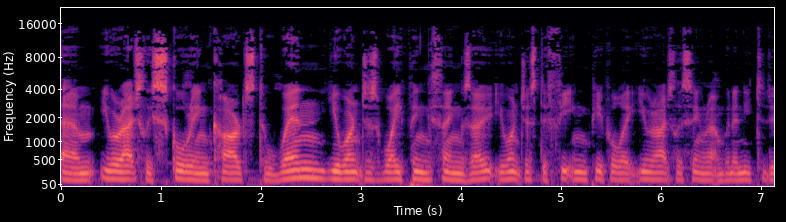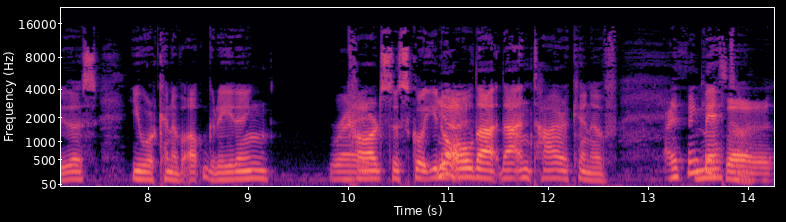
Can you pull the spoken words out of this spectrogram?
um, you were actually scoring cards to win. You weren't just wiping things out. You weren't just defeating people. Like you were actually saying, right, I'm going to need to do this. You were kind of upgrading right. cards to score. You know, Yeah. all that that entire kind of I think Meta. it's uh,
